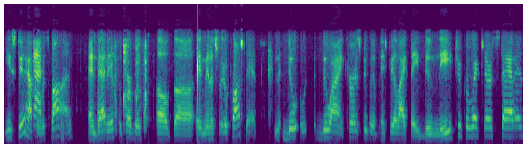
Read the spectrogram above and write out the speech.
You still have Got to respond, and that is the purpose of the administrative process. Do do I encourage people if they feel like they do need to correct their status?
